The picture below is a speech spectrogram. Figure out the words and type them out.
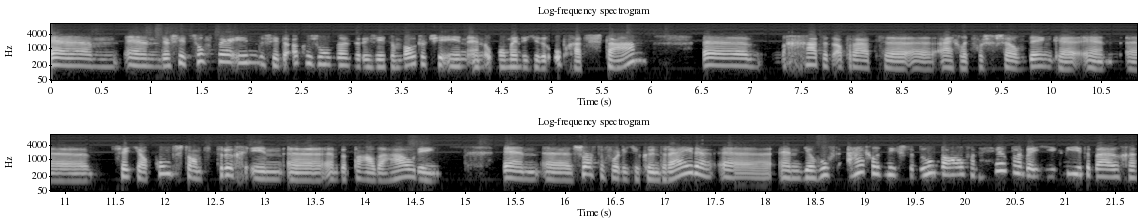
Um, en er zit software in, er zitten accu's onder, er zit een motortje in. En op het moment dat je erop gaat staan, uh, gaat het apparaat uh, eigenlijk voor zichzelf denken en zet jou constant terug in een bepaalde houding. En uh, zorg ervoor dat je kunt rijden. En je hoeft eigenlijk niets te doen, behalve een heel klein beetje je knieën te buigen,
